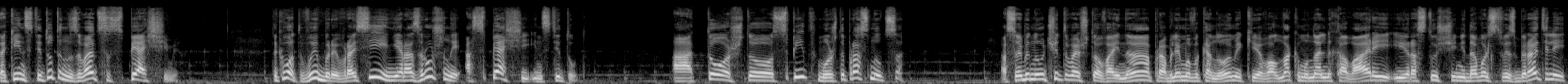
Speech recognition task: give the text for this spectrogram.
Такие институты называются спящими. Так вот, выборы в России не разрушенный, а спящий институт. А то, что спит, может и проснуться. Особенно учитывая, что война, проблемы в экономике, волна коммунальных аварий и растущее недовольство избирателей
